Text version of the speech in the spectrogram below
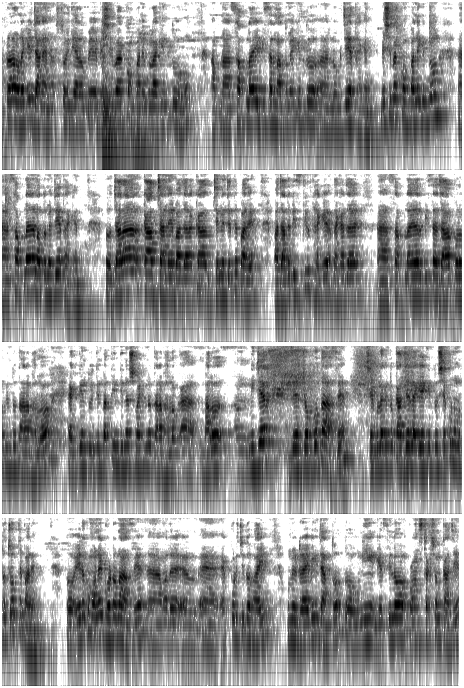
আপনারা অনেকেই জানেন, সৌদি আরবে বেশিরভাগ কোম্পানিগুলা কিন্তু আপনার সাপ্লাই ভিসার মাধ্যমে কিন্তু লোক যেয়ে থাকেন। বেশিরভাগ কোম্পানি কিন্তু সাপ্লাইয়ের মাধ্যমে যেয়ে থাকেন। তো যারা কাজ জানে বা যারা কাজ জেনে যেতে পারে বা যাদের স্কিল থাকে, দেখা যায় সাপ্লায়ার ভিসা যাওয়ার পরেও কিন্তু তারা ভালো। একদিন, দুই দিন বা তিন দিনের সময় কিন্তু তারা ভালো ভালো নিজের যে যোগ্যতা আছে, সেগুলো কিন্তু কাজে লাগিয়ে কিন্তু সে কোনো মতো চলতে পারে। তো এরকম অনেক ঘটনা আছে। আমাদের এক পরিচিত ভাই, উনি ড্রাইভিং জানতো। তো উনি গেছিল কনস্ট্রাকশন কাজে।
